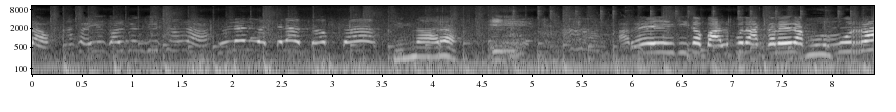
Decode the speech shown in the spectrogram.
రా నా సైకిల్ కలిపి చూసినావురా నువ్వు నన్ను కొట్టలేవు, తోపుతా. నిన్నారా? అరే ఇక బల్బు తగ్గలేదా కుమ్ముర్రా.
